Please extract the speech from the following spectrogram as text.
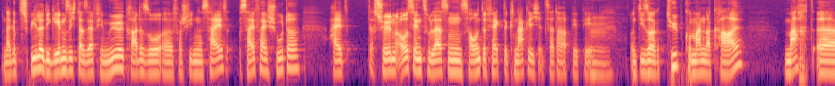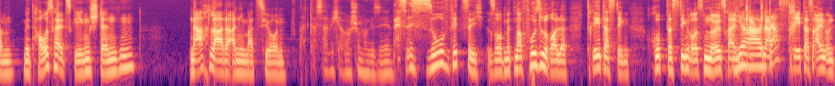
Und da gibt es Spiele, die geben sich da sehr viel Mühe, gerade so äh, verschiedene Sci- Sci-Fi-Shooter, halt das schön aussehen zu lassen, Soundeffekte knackig etc. pp. Und dieser Typ, Commander Karl, macht ähm, mit Haushaltsgegenständen Nachladeanimationen. Ach, Das habe ich aber schon mal gesehen. Das ist so witzig. So mit einer Fusselrolle dreht das Ding, ruppt das Ding raus, ein neues rein, Ja, klack, klack, das- dreht das ein und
